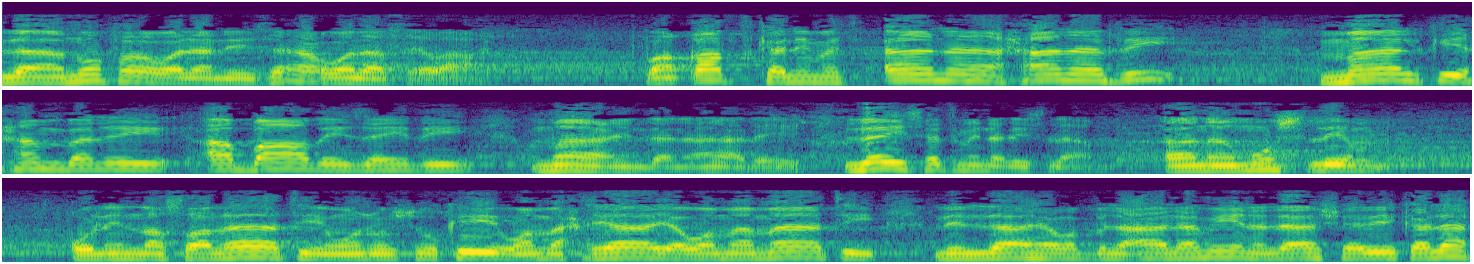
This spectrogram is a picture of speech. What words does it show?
لا نفر ولا نزاع ولا صراع فقط كلمة أنا حنفي مالكي حنبلي أباضي زيدي ما عندنا هذه. ليست من الإسلام. أنا مسلم. قل إن صلاتي ونسكي ومحياي ومماتي لله رب العالمين لا شريك له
